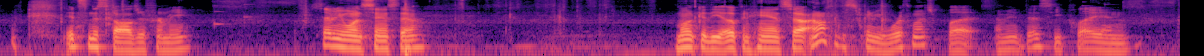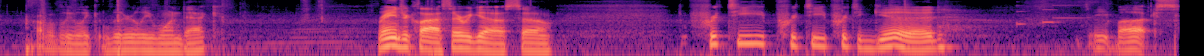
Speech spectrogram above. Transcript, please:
it's nostalgia for me. 71 cents though. Monk of the Open Hand. So I don't think this is to be worth much, but I mean, does see play in probably like literally one deck. Ranger class. There we go. So pretty, pretty, pretty good. It's eight bucks.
